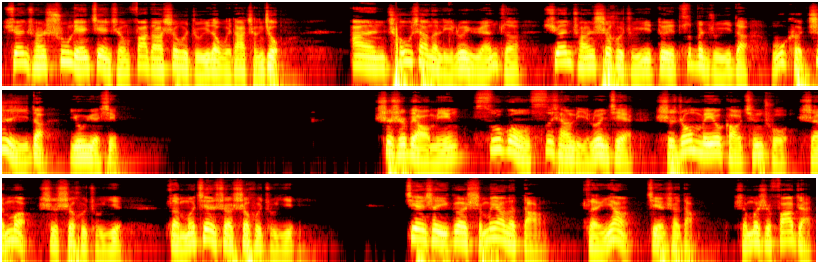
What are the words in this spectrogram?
宣传苏联建成发达社会主义的伟大成就。按抽象的理论原则宣传社会主义对资本主义的无可置疑的优越性。事实表明，苏共思想理论界始终没有搞清楚什么是社会主义，怎么建设社会主义，建设一个什么样的党，怎样建设党，什么是发展，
